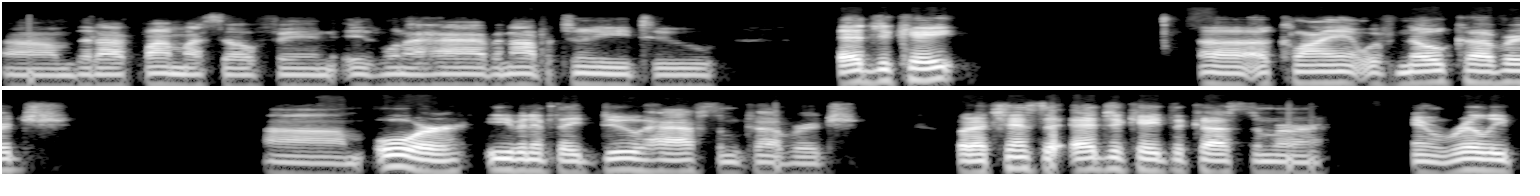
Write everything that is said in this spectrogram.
um, that I find myself in is when I have an opportunity to educate uh, a client with no coverage, um, or even if they do have some coverage, but a chance to educate the customer and really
